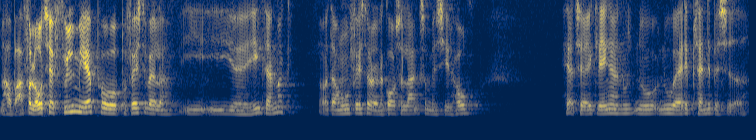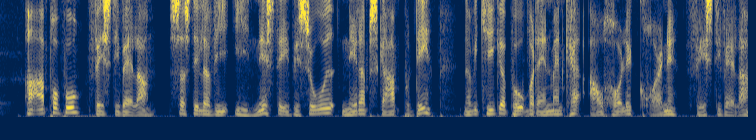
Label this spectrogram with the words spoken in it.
har jo bare fået lov til at fylde mere på, på festivaler i, i uh, hele Danmark. Og der er jo nogle festivaler, der går så langt, som at sige, hov, her til ikke længere, nu, nu, nu er det plantebaseret. Og apropos festivaler, så stiller vi i næste episode netop skarp på det, når vi kigger på, hvordan man kan afholde grønne festivaler.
